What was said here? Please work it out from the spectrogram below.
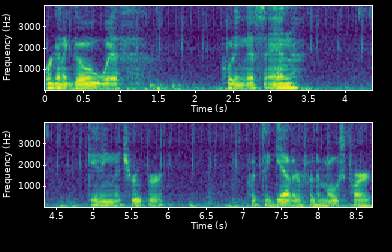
We're going to go with putting this in, getting the trooper put together for the most part.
